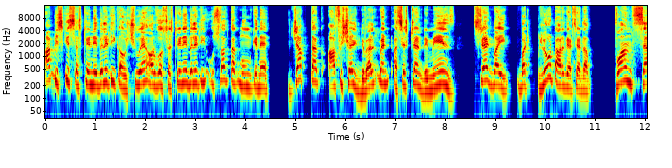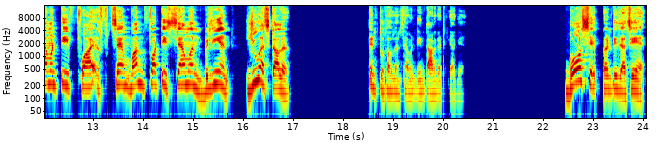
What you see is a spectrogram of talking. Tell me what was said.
अब इसकी सस्टेनेबिलिटी का इशू है और वो सस्टेनेबिलिटी उस वक्त तक मुमकिन है जब तक official development assistant remains set by but below targets at the 175 147 billion US dollar in 2017 target किया गया। बहुत से कंट्रीज़ ऐसे हैं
